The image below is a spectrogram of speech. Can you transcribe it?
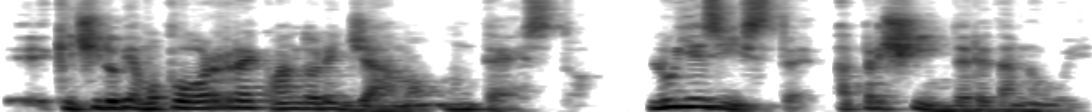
eh, che ci dobbiamo porre quando leggiamo un testo. Lui esiste a prescindere da noi.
